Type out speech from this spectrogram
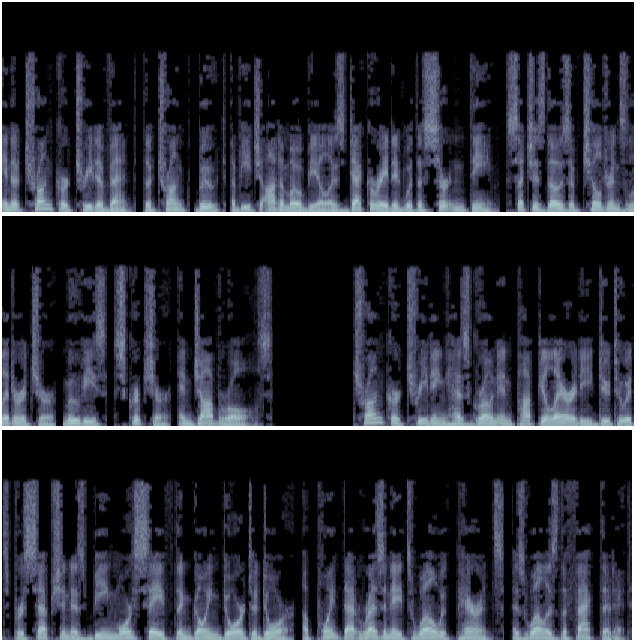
In a trunk or treat event, the trunk boot of each automobile is decorated with a certain theme, such as those of children's literature, movies, scripture, and job roles. Trunk or treating has grown in popularity due to its perception as being more safe than going door to door, a point that resonates well with parents, as well as the fact that it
